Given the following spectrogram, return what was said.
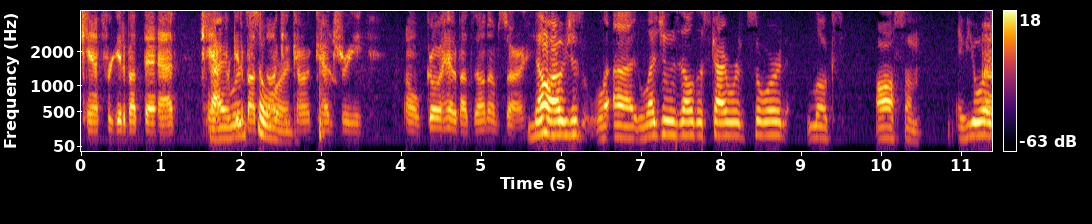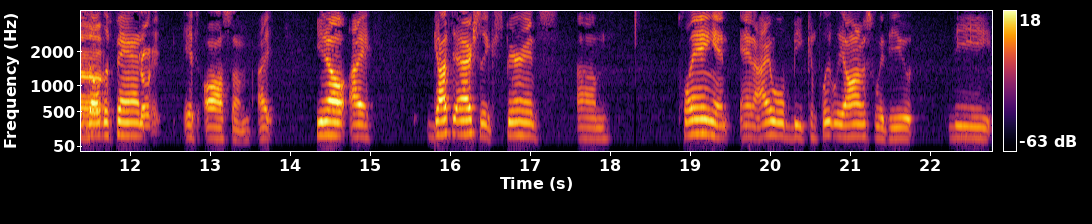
can't forget about that. Can't Skyward forget about Sword. Donkey Kong Country. Oh, go ahead about Zelda. I'm sorry. No, I was just uh, Legend of Zelda: Skyward Sword looks awesome. If you are a Zelda fan, it's awesome. I you know, I got to actually experience um, playing it, and I will be completely honest with you. The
